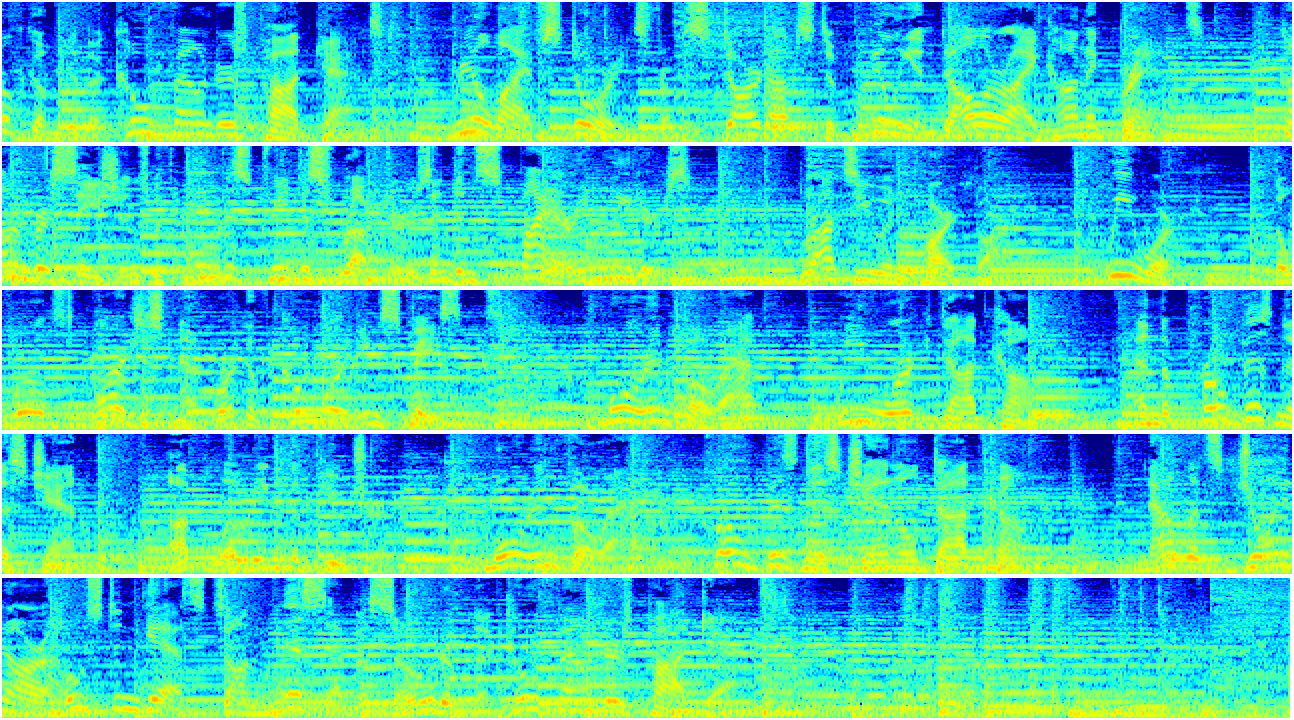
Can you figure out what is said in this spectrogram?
Welcome to the Co Founders Podcast real life stories from startups to billion dollar iconic brands, conversations with industry disruptors and inspiring leaders. Brought to you in part by WeWork, the world's largest network of co working spaces. More info at WeWork.com and the Pro Business Channel, uploading the future. More info at ProBusinessChannel.com. Now let's join our host and guests on this episode of the Co Founders Podcast.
